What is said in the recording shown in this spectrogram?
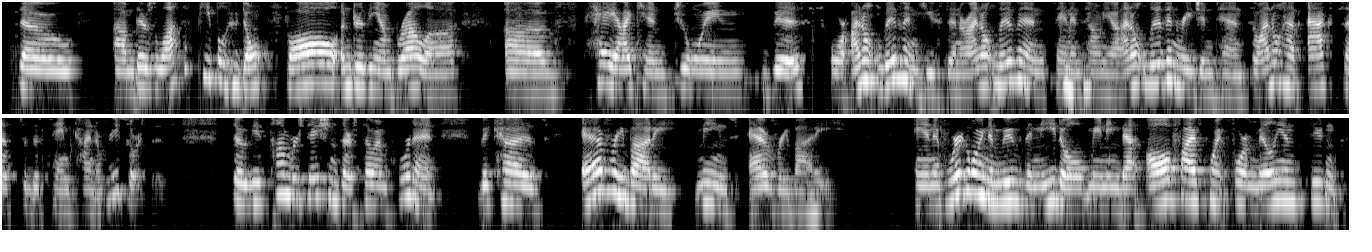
So um, there's lots of people who don't fall under the umbrella of hey i can join this or i don't live in houston or i don't live in san mm-hmm. antonio i don't live in region 10 so i don't have access to the same kind of resources so these conversations are so important because everybody means everybody and if we're going to move the needle, meaning that all 5.4 million students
